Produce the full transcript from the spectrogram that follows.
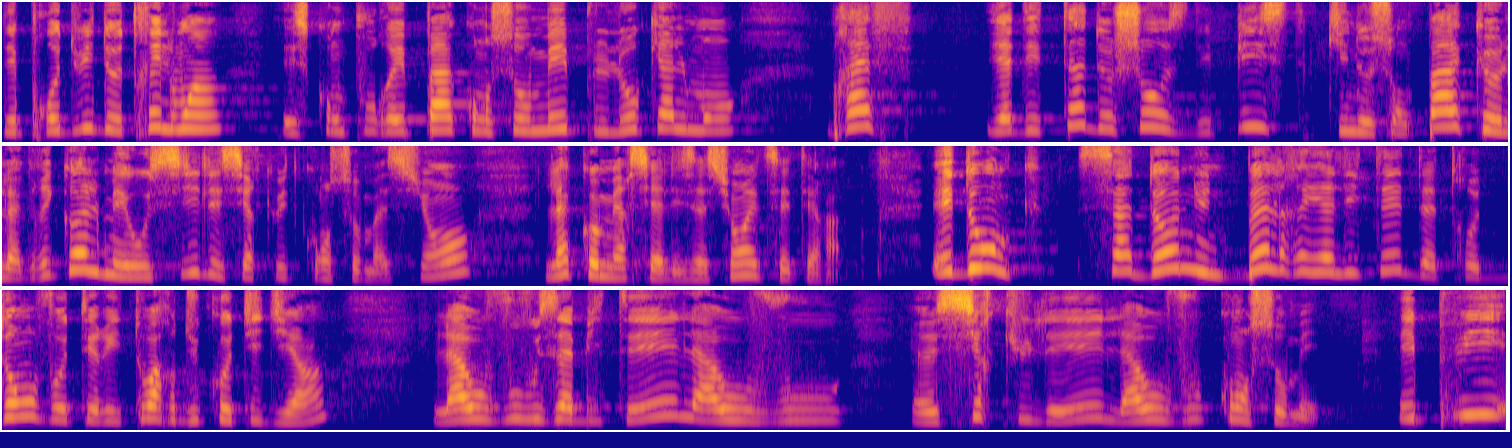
des produits de très loin? Est-ce qu'on ne pourrait pas consommer plus localement? Bref, il y a des tas de choses, des pistes qui ne sont pas que l'agricole, mais aussi les circuits de consommation, la commercialisation, etc. Et donc, ça donne une belle réalité d'être dans vos territoires du quotidien, là où vous habitez, là où vous euh, circulez, là où vous consommez. Et puis,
